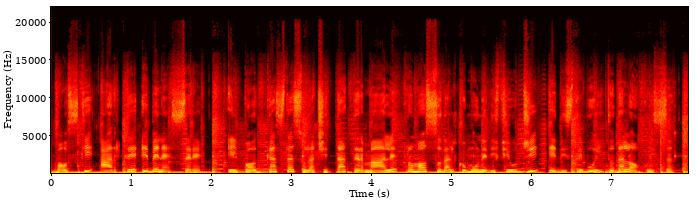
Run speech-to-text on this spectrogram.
boschi, arte e benessere, il podcast sulla città termale promosso dal comune di Fiuggi e distribuito da Loquis.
